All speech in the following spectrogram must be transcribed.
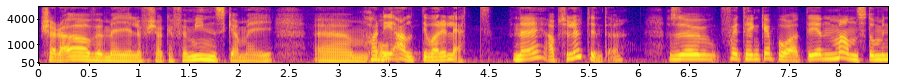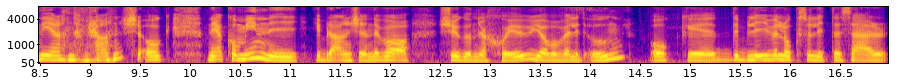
köra över mig eller försöka förminska mig. Um, har det och, alltid varit lätt? Nej, absolut inte. Alltså, får jag tänka på att det är en mansdominerande bransch och när jag kom in i, i branschen det var 2007, jag var väldigt ung och eh, det blir väl också lite så här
